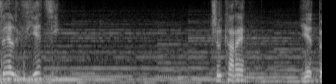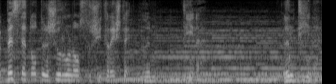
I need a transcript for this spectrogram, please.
cel vieții, cel care e pe peste tot în jurul nostru și trăiește în tine. În tine.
